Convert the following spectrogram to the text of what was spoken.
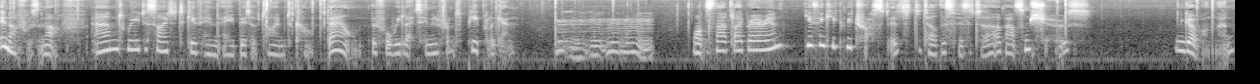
enough was enough, and we decided to give him a bit of time to calm down before we let him in front of people again. What's that, librarian? You think you can be trusted to tell this visitor about some shows? Go on then.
